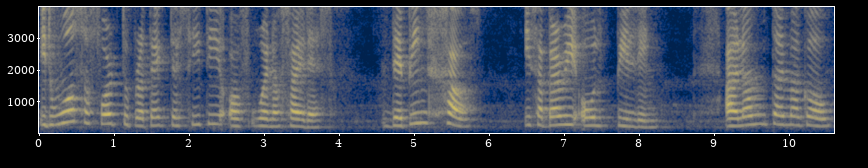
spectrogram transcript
It was a fort to protect the city of Buenos Aires. The Pink House is a very old building. A long time ago,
